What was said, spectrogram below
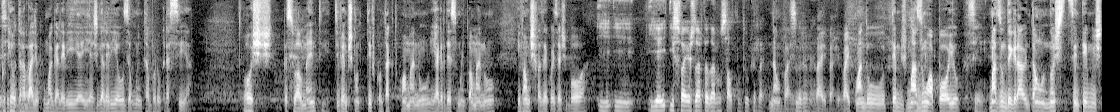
porque eu trabalho com uma galeria e as galerias usam muita burocracia. Hoje pessoalmente, tivemos, tive contato com a Manu e agradeço muito a Manu e vamos fazer coisas boas. E, e, e isso vai ajudar-te a dar um salto na tua carreira? Não, vai. Seguramente. Vai, vai, vai. Quando temos mais um apoio, Sim. mais um degrau, então nós sentimos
